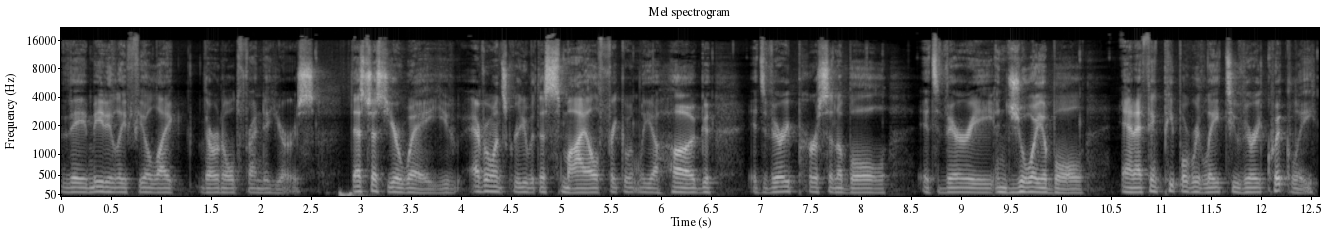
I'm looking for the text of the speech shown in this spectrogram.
they immediately feel like they're an old friend of yours. That's just your way. You everyone's greeted with a smile, frequently a hug. It's very personable, it's very enjoyable and I think people relate to very quickly.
